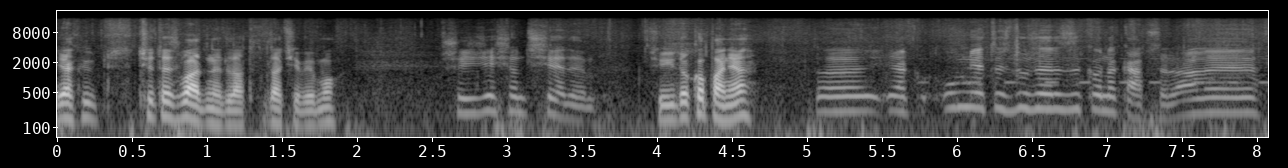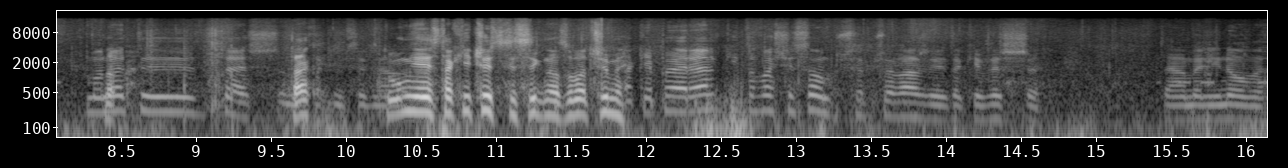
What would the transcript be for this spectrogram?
Jak, czy to jest ładne dla, dla ciebie, bo? 67. Czyli do kopania? To jak u mnie to jest duże ryzyko na kapsel, ale monety też. Tak? takim sygnale. Tu u mnie jest taki czysty sygnał, zobaczymy. Takie PRL-ki to właśnie są prze, przeważnie takie wyższe. Te amelinowe.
